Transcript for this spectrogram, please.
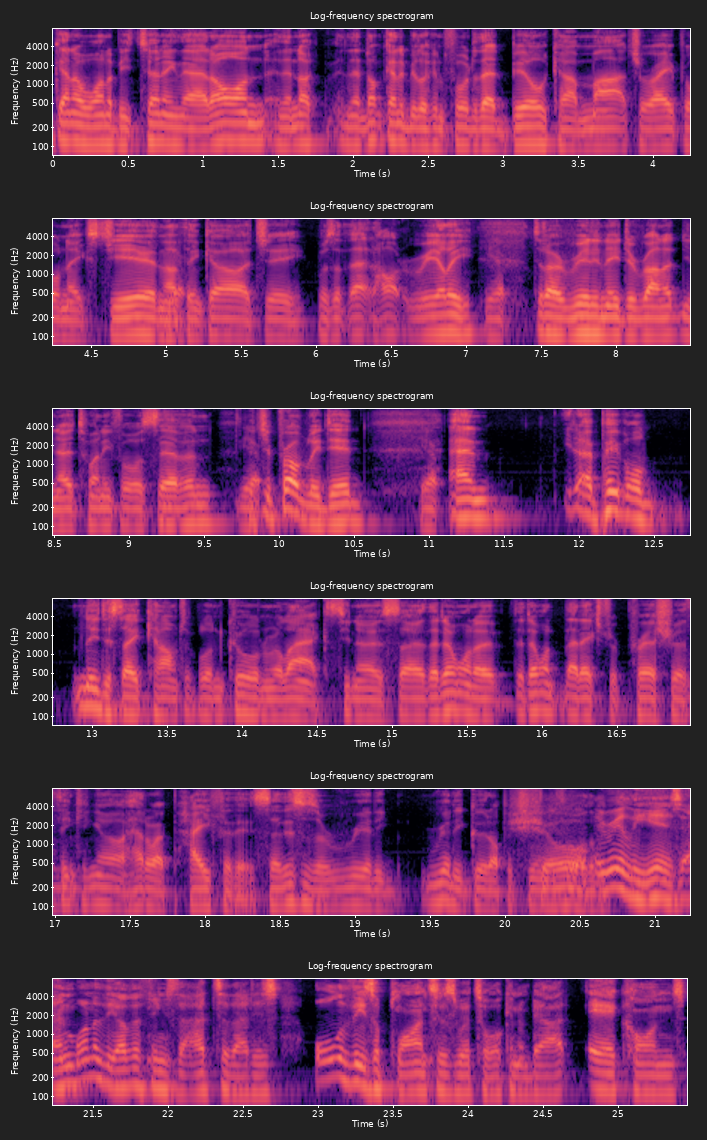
going to want to be turning that on, and they're not and they're not going to be looking forward to that bill come March or April next year. And I think, oh, gee, was it that hot? Really? Yep. Did I really need to run it? You know, twenty four seven? Which you probably did. Yep. And you know, people need to stay comfortable and cool and relaxed. You know, so they don't want to they don't want that extra pressure of thinking, oh, how do I pay for this? So this is a really really good opportunity Sure. for them. It really is. And one of the other things to add to that is all of these appliances we're talking about, air cons,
